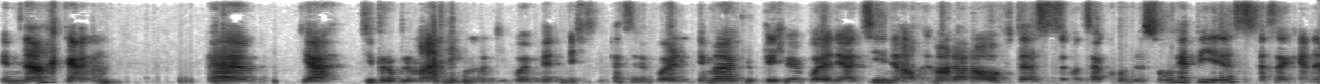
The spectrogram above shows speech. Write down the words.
im Nachgang ähm, ja die Problematiken und die wollen wir nicht. Also wir wollen immer glücklich, wir wollen ja ziehen ja auch immer darauf, dass unser Kunde so happy ist, dass er gerne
